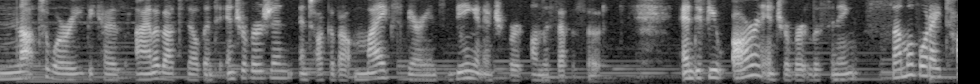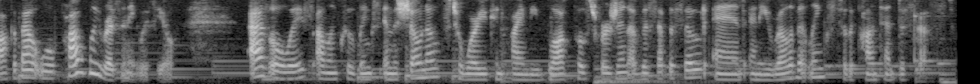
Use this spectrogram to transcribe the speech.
not to worry because I'm about to delve into introversion and talk about my experience being an introvert on this episode. And if you are an introvert listening, some of what I talk about will probably resonate with you. As always, I'll include links in the show notes to where you can find the blog post version of this episode and any relevant links to the content discussed.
